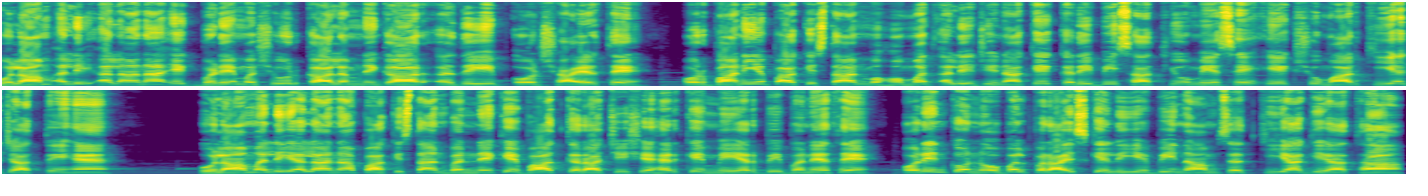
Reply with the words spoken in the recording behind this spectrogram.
غلام علی علانہ ایک بڑے مشہور کالم نگار، ادیب اور شاعر تھے اور بانی پاکستان محمد علی جناح کے قریبی ساتھیوں میں سے ایک شمار کیے جاتے ہیں۔ غلام علی علانہ پاکستان بننے کے بعد کراچی شہر کے میئر بھی بنے تھے اور ان کو نوبل پرائز کے لیے بھی نامزد کیا گیا تھا۔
